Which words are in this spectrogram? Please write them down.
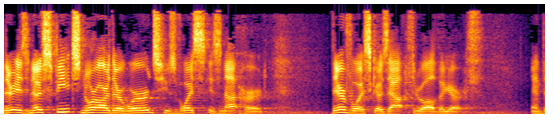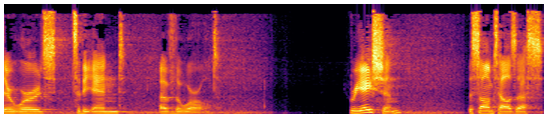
There is no speech, nor are there words whose voice is not heard. Their voice goes out through all the earth, and their words to the end of the world. Creation, the psalm tells us,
